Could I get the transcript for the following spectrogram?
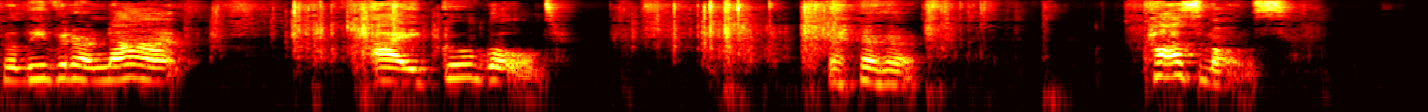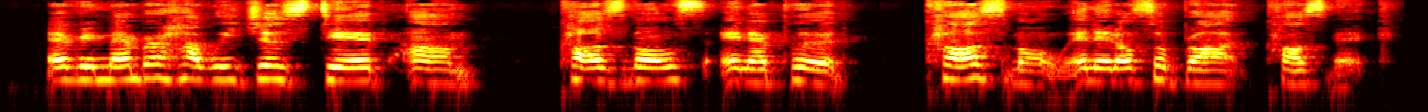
believe it or not, I Googled cosmos. And remember how we just did um, cosmos and I put cosmo and it also brought cosmic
